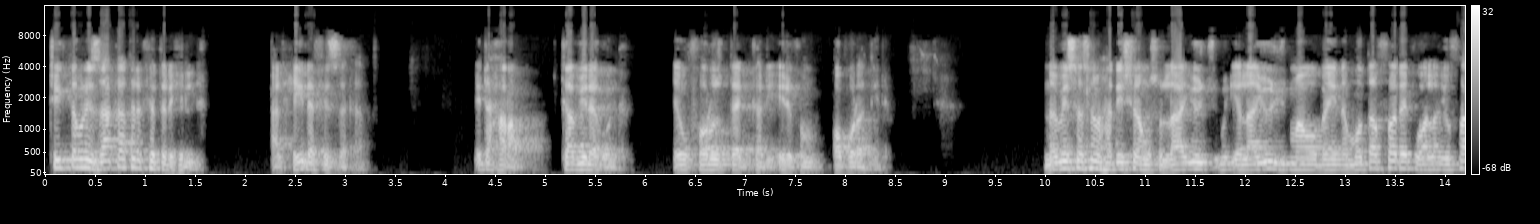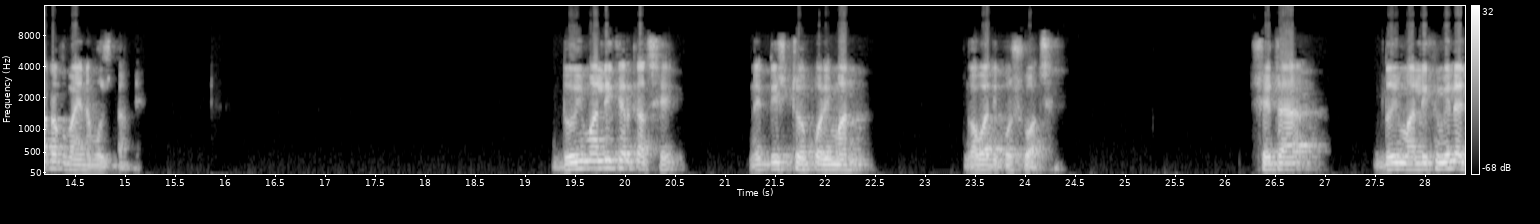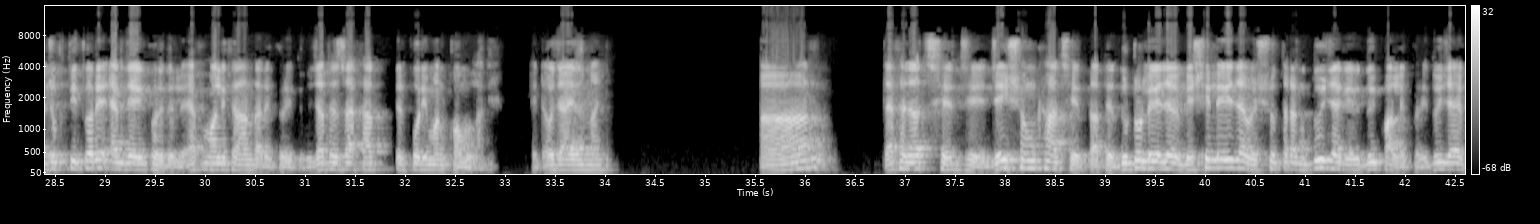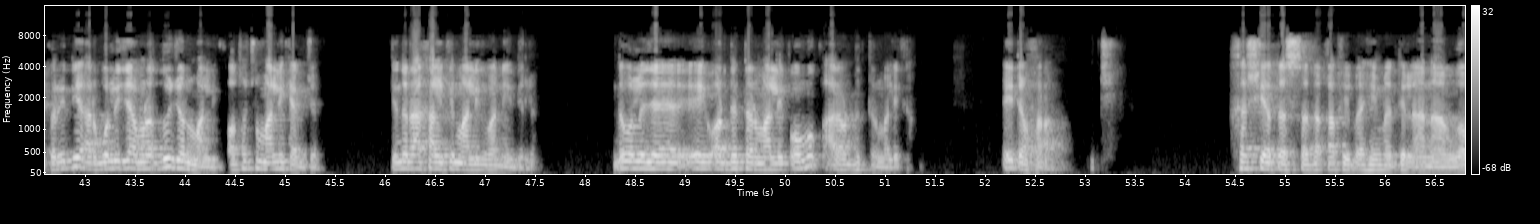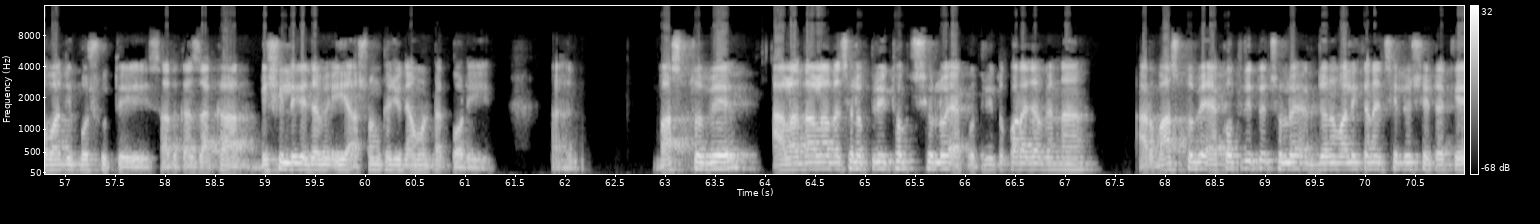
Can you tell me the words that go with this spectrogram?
ঠিক তেমনি জাকাতের ক্ষেত্রে হিল্লা। আল হিলা ফিস জাকাত। এটা হারাম, কাবিরা গুণ এবং ফরজ ত্যাগকারী এরকম অপরাধীরা। নবী সাল্লাম হাদিসের অংশ মাও বাইনা মোতাফারেক ওয়ালা ইউফারক বাইনা দুই মালিকের কাছে নির্দিষ্ট পরিমাণ গবাদি পশু আছে। সেটা দুই মালিক মিলে যুক্তি করে এক জায়গায় করে দিল, এক মালিকের আন্ডারে করে দিল, যাতে জাকাতের পরিমাণ কম লাগে। এটাও জায়েজ নয়। আর দেখা যাচ্ছে যে যেই সংখ্যা আছে তাতে দুটো লেগে যাবে, বেশি লেগে যাবে, সুতরাং দুই জায়গায় দুই পালে করি, দুই জায়গায় করে দিয়ে আর বলি যে আমরা দুজন মালিক, অথচ মালিক একজন। কিন্তু রাখালকে মালিক বানিয়ে দিল। বলল যে এই অর্ধেকটার মালিক অমুক আর অর্ধেকটার মালিক এইটা হারাম। আনাম। গবাদি পশুতে সাদকা, জাকাত বেশি লেগে যাবে এই আশঙ্কা যদি এমনটা করে। বাস্তবে আলাদা আলাদা ছিল, পৃথক ছিল, একত্রিত করা যাবে না। আর বাস্তবে একত্রিত ছিল একজনের মালিকানা ছিল, সেটাকে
